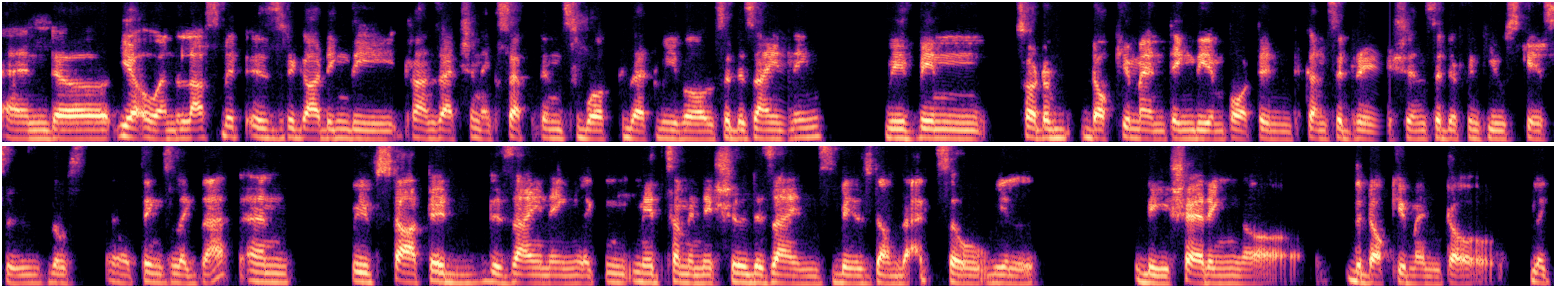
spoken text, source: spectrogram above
And uh, yeah, oh, and the last bit is regarding the transaction acceptance work that we were also designing. We've been sort of documenting the important considerations, the different use cases, those uh, things like that. And we've started designing, like made some initial designs based on that. So we'll be sharing uh, the document or like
